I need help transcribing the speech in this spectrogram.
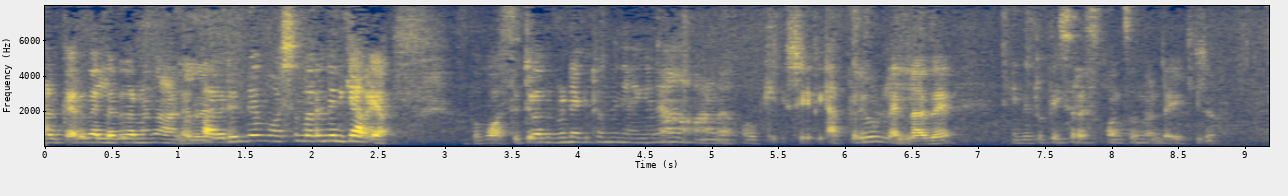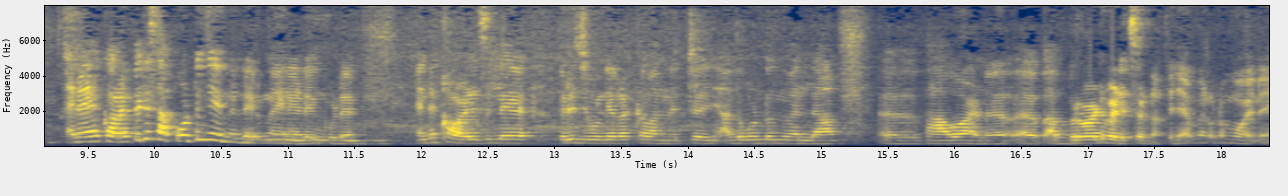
ആൾക്കാർ നല്ലത് പറഞ്ഞാൽ നാളെ അവരെന്റെ മോശം പറയുന്നത് എനിക്കറിയാം. അപ്പൊ പോസിറ്റീവ് വന്നപ്പോൾ നെഗറ്റീവ് വന്ന് ഞാൻ ഇങ്ങനെ ആ ആണ്. ഓക്കെ ശരി. അത്രേ ഉള്ളൂ. അല്ലാതെ എന്റെ പ്രത്യേകിച്ച് റെസ്പോൺസ് ഒന്നും ഉണ്ടായിട്ടില്ല. അതിനെ കുറെ പേര് സപ്പോർട്ടും ചെയ്യുന്നുണ്ടായിരുന്നു അതിനിടയിൽ കൂടെ. എന്റെ കോളേജിൽ ഒരു ജൂനിയർ ഒക്കെ വന്നിട്ട് അതുകൊണ്ടൊന്നുമല്ല പാവമാണ്. അബ്രോഡ് പഠിച്ചിട്ടുണ്ട് അപ്പൊ ഞാൻ പറഞ്ഞു മോനെ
